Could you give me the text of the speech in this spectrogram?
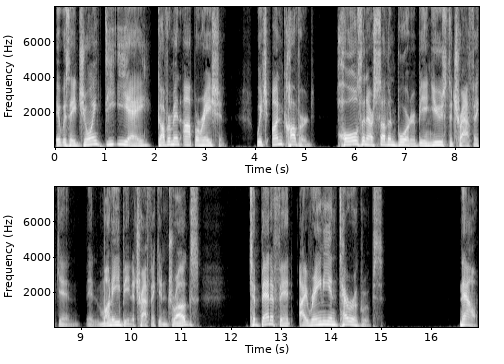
It was a joint DEA government operation which uncovered holes in our southern border being used to traffic in, in money, being to traffic in drugs, to benefit Iranian terror groups. Now,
